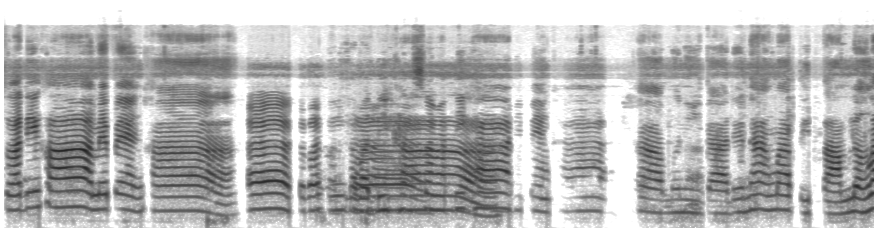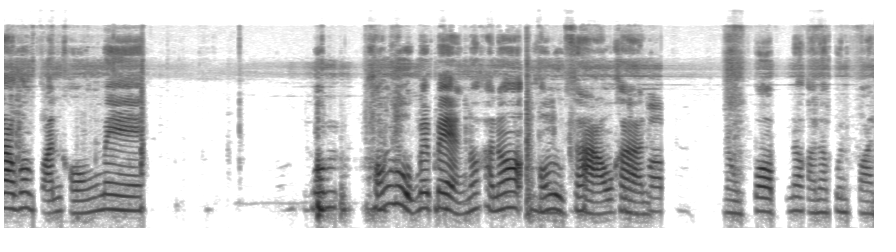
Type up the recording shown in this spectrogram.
สวัสดีค่ะแม่แป้งค่ะอ่าสวัสดีสวัสดีค่ะ สวัสดีค่ะพี่แปงค่ะ ค่ะมื้อนี้ก็เดินทางมาติดตามเรื่องเล่าวความฝันของแม่บ่ของลูกแม่แป้งเนาะค่ะเนาะของลูกสาวค่ะขอบน้องป๊อบเนาะค่ะเนาะเพิ่นฝัน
